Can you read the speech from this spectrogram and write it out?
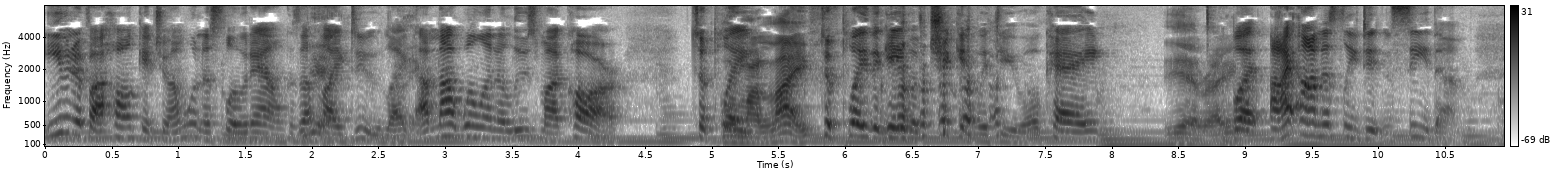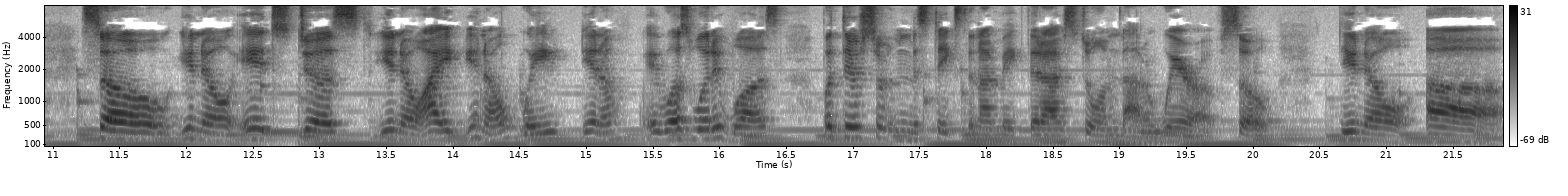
even if I honk at you, I'm going to slow down because I'm Yeah. like, dude, like I'm not willing to lose my car to play my life. to play the game of chicken with you. Okay Yeah. Right. but I honestly didn't see them. So, you know, it's just, you know, I, you know, wait, you know, it was what it was. But there's certain mistakes that I make that I still am not aware of. So, you know, uh,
